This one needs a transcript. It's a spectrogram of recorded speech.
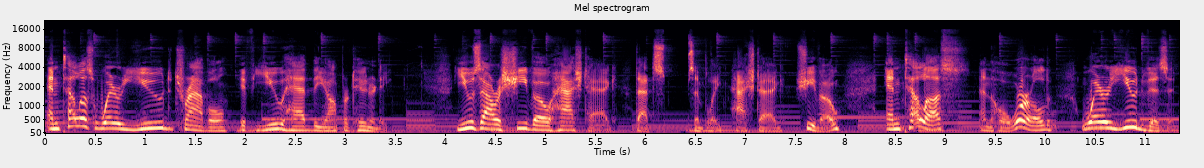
and tell us where you'd travel if you had the opportunity. Use our Shivo hashtag, that's simply hashtag Shivo, and tell us, and the whole world, where you'd visit,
